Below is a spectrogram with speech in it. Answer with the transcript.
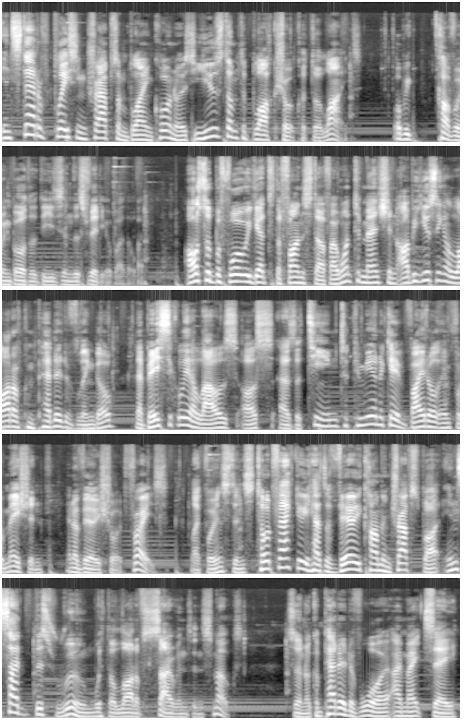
instead of placing traps on blind corners, you use them to block shortcuts or lines. We'll be covering both of these in this video by the way. Also, before we get to the fun stuff, I want to mention I'll be using a lot of competitive lingo that basically allows us as a team to communicate vital information in a very short phrase. Like for instance, Toad Factory has a very common trap spot inside this room with a lot of sirens and smokes. So in a competitive war, I might say,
